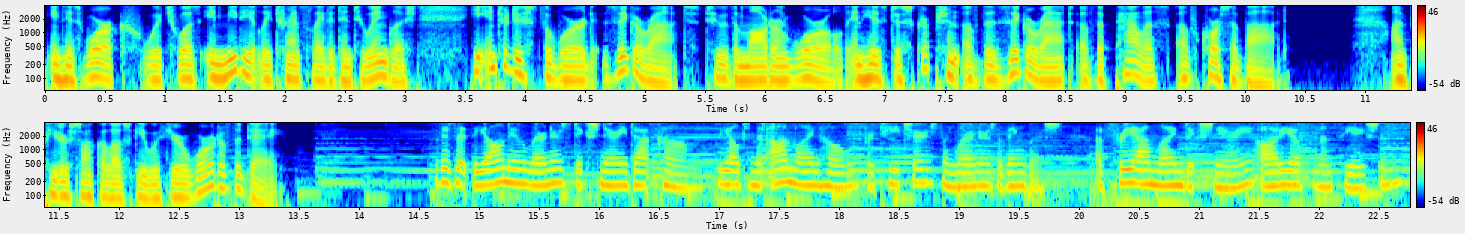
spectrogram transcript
In his work, which was immediately translated into English, he introduced the word ziggurat to the modern world in his description of the ziggurat of the Palace of Khorsabad. I'm Peter Sokolowski with your word of the day. Visit the all new learnersdictionary.com, the ultimate online home for teachers and learners of English. A free online dictionary, audio pronunciations,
